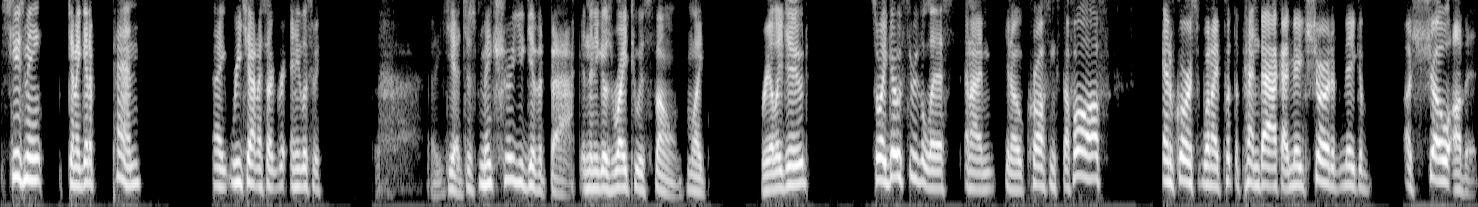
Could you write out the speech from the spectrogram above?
Excuse me, can I get a pen? And I reach out and I start, and he looks at me. Yeah, just make sure you give it back. And then he goes right to his phone. I'm like, really, dude? So I go through the list and I'm, you know, crossing stuff off. And of course, when I put the pen back, I make sure to make a, a show of it.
